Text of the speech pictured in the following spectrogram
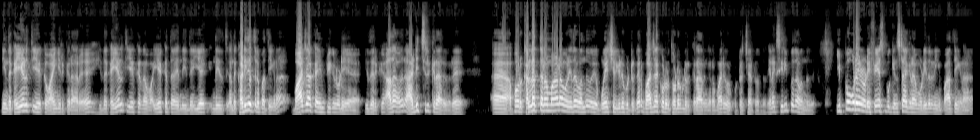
இந்த கையெழுத்து இயக்கம் வாங்கியிருக்கிறாரு. இந்த கையெழுத்து இயக்க இயக்கத்தை இந்த இந்த இய- இந்த இது- அந்த கடிதத்தில் பார்த்தீங்கன்னா பாஜக எம்பிகளுடைய இது இருக்குது அதை அவர் அடிச்சிருக்கிறார் இவர். அப்போ ஒரு கள்ளத்தனமான ஒரு இதை வந்து முயற்சியில் ஈடுபட்டிருக்காரு. பாஜகவோட தொடர்பில் இருக்கிறாருங்கிற மாதிரி ஒரு குற்றச்சாட்டு வந்தது. எனக்கு சிரிப்பு தான் வந்தது. இப்போ கூட என்னுடைய ஃபேஸ்புக் இன்ஸ்டாகிராம் இதில் நீங்கள் பார்த்தீங்கன்னா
